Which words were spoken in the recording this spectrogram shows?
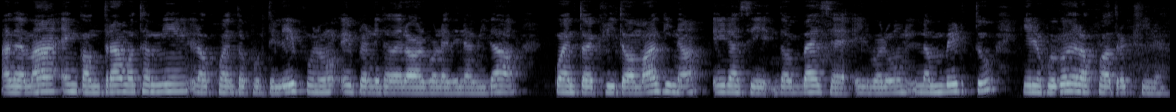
Además, encontramos también los cuentos por teléfono, El planeta de los árboles de Navidad, cuentos escritos a máquina, Érase dos veces el varón Lamberto y el juego de las cuatro esquinas.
